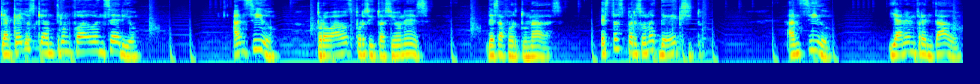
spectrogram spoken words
que aquellos que han triunfado en serio han sido probados por situaciones desafortunadas. Estas personas de éxito han sido y han enfrentado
